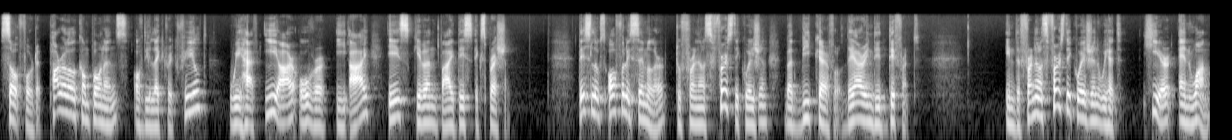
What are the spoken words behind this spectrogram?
So for the parallel components of the electric field, we have ER over EI is given by this expression. This looks awfully similar to Fresnel's first equation, but be careful, they are indeed different. In the Fresnel's first equation, we had here n1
